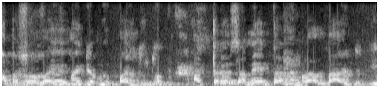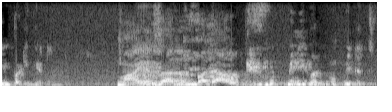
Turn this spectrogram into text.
അപ്പൊ സ്വാഭാവികമായിട്ട് നമുക്ക് പലതും തോന്നും. അത്തരം സമയത്താണ് നമ്മൾ അള്ളാഹുവിന്റെ ദീൻ പഠിക്കുന്നത്. മാ യസാലുൽ ബലാഉ ബിൽ വൽ മുഅ്മിനത്തി.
